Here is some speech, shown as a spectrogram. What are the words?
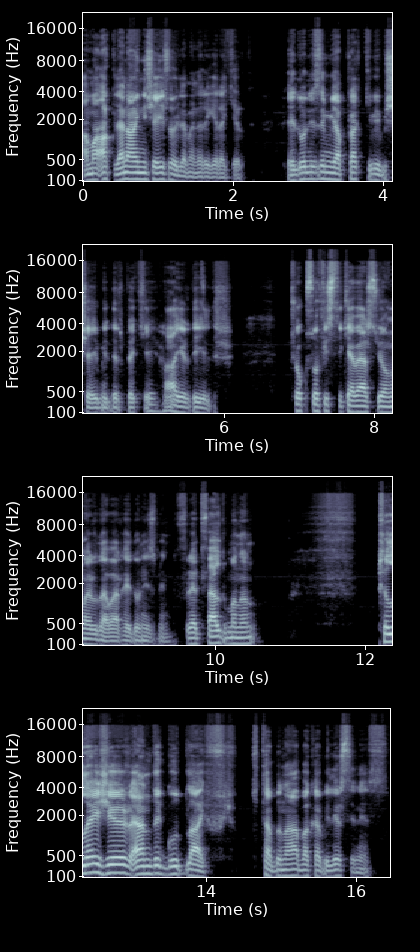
Ama aklen aynı şeyi söylemeleri gerekirdi. Hedonizm yaprak gibi bir şey midir peki? Hayır değildir. Çok sofistike versiyonları da var hedonizmin. Fred Feldman'ın Pleasure and the Good Life kitabına bakabilirsiniz.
